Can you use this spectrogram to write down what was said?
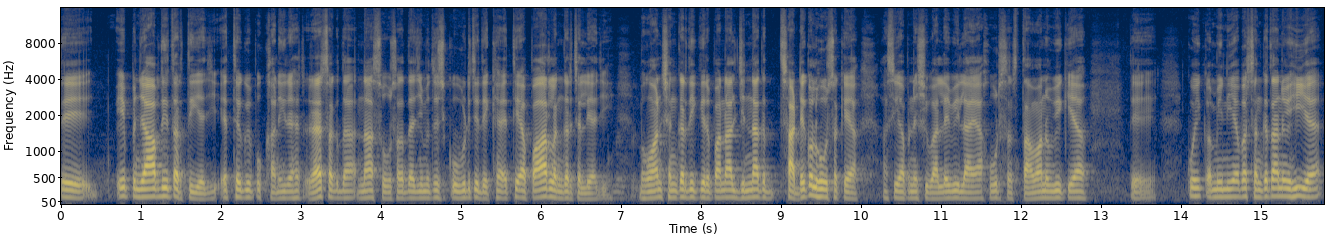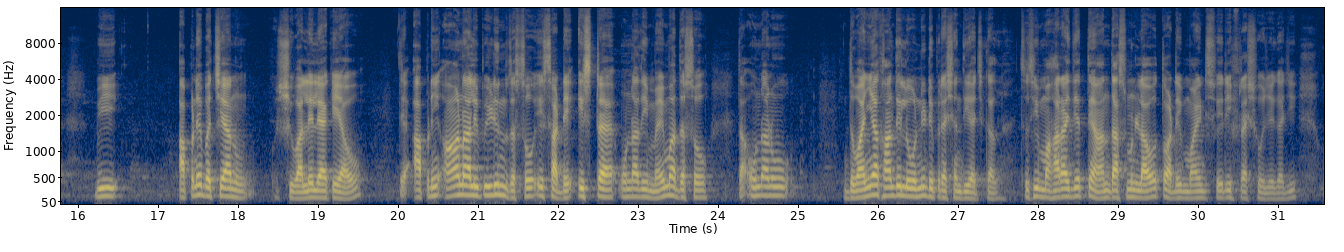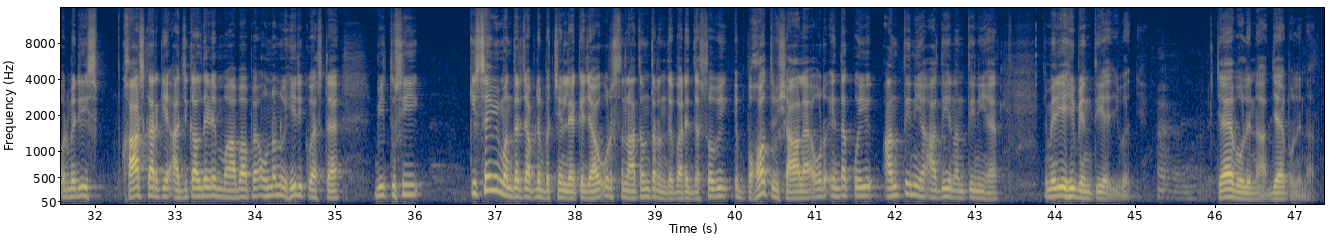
ਤੇ ਇਹ ਪੰਜਾਬ ਦੀ ਧਰਤੀ ਹੈ ਜੀ, ਇੱਥੇ ਕੋਈ ਭੁੱਖਾ ਨਹੀਂ ਰਹਿ ਰਹਿ ਸਕਦਾ, ਨਾ ਸੋ ਸਕਦਾ, ਜਿਵੇਂ ਤੁਸੀਂ ਕੋਵਿਡ 'ਚ ਦੇਖਿਆ, ਇੱਥੇ ਅਪਾਰ ਲੰਗਰ ਚੱਲਿਆ ਜੀ। ਭਗਵਾਨ ਸ਼ੰਕਰ ਦੀ ਕਿਰਪਾ ਨਾਲ ਜਿੰਨਾ ਕੁ ਸਾਡੇ ਕੋਲ ਹੋ ਸਕਿਆ, ਅਸੀਂ ਆਪਣੇ ਸ਼ਿਵਾਲੇ ਵੀ ਲਾਇਆ, ਹੋਰ ਸੰਸਥਾਵਾਂ ਨੂੰ ਵੀ ਕਿਹਾ, ਤੇ ਕੋਈ ਕਮੀ ਨਹੀਂ ਹੈ, ਬਸ ਸੰਗਤਾਂ ਨੂੰ ਇਹੀ ਹੈ ਵੀ ਆਪਣੇ ਬੱਚਿਆਂ ਨੂੰ ਸ਼ਿਵਾਲੇ ਲੈ ਕੇ ਆਓ ਤੇ ਆਪਣੀ ਆਉਣ ਵਾਲੀ ਪੀੜ੍ਹੀ ਨੂੰ ਦੱਸੋ ਇਹ ਸਾਡੇ ਇਸ਼ਟ ਹੈ, ਉਹਨਾਂ ਦੀ ਮਹਿਮਾ ਦੱਸੋ। ਤਾਂ ਉਹਨਾਂ ਨੂੰ ਦਵਾਈਆਂ ਖਾਣ ਦੀ ਲੋੜ ਨਹੀਂ ਡਿਪਰੈਸ਼ਨ ਦੀ ਅੱਜਕੱਲ ਤੁਸੀਂ ਮਹਾਰਾਜ ਦੇ ਧਿਆਨ 10 ਮਿੰਟ ਲਾਓ, ਤੁਹਾਡੇ ਮਾਈਂਡ ਸਵੇਰੀ ਫਰੈਸ਼ ਹੋ ਜਾਏਗਾ ਜੀ। ਔਰ ਮੇਰੀ ਖਾਸ ਕਰਕੇ ਅੱਜਕੱਲ ਦੇ ਜਿਹੜੇ ਮਾਪੇ ਹੈ, ਉਹਨਾਂ ਨੂੰ ਇਹੀ ਰਿਕੁਐਸਟ ਹੈ ਵੀ ਤੁਸੀਂ ਕਿਸੇ ਵੀ ਮੰਦਿਰ 'ਚ ਆਪਣੇ ਬੱਚੇ ਨੂੰ ਲੈ ਕੇ ਜਾਓ ਔਰ ਸਨਾਤਨ ਧਰਮ ਦੇ ਬਾਰੇ ਦੱਸੋ ਵੀ ਇਹ ਬਹੁਤ ਵਿਸ਼ਾਲ ਹੈ ਔਰ ਇਹਦਾ ਕੋਈ ਅੰਤ ਹੀ ਨਹੀਂ ਹੈ, ਆਦੀ ਅਨੰਤ ਹੀ ਨਹੀਂ ਹੈ। ਮੇਰੀ ਇਹੀ ਬੇਨਤੀ ਹੈ ਜੀ ਬਸ ਜੀ ਜੈ ਭੋਲੇਨਾਥ ਜੈ ਭੋਲੇਨਾਥ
